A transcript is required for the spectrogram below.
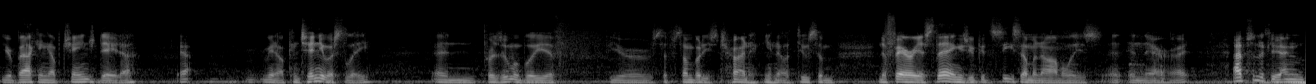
you're backing up change data, yeah. you know, continuously, and presumably if you're if somebody's trying to you know do some nefarious things, you could see some anomalies in, in there, right? Absolutely, and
